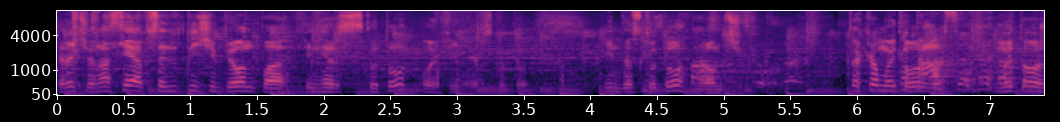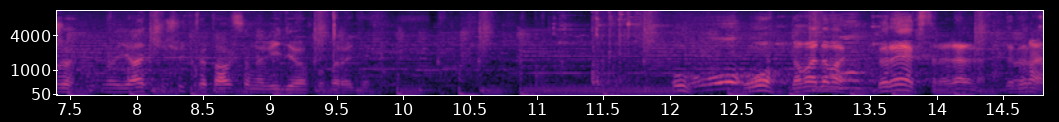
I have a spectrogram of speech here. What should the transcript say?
Коротше, у нас є абсолютний чемпіон по фінгерскуту. Ой, фінгерскуту. Індоскуту, Ромчик. Так а ми теж. Ми теж. Ну я чуть-чуть катався на відео попереднє. О, о, давай, давай. Бери екстра, реально. Добирай.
